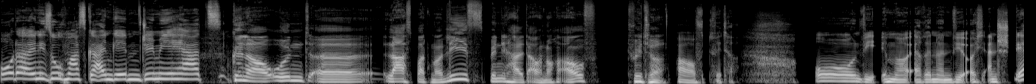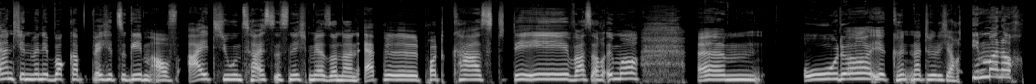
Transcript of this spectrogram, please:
Oder in die Suchmaske eingeben Jimmy Herz Genau, und äh, last but not least bin ich halt auch noch auf Twitter. auf Twitter. Und wie immer erinnern wir euch an Sternchen, wenn ihr Bock habt, welche zu geben. Auf iTunes heißt es nicht mehr, sondern Apple Podcast.de, was auch immer. Ähm, oder ihr könnt natürlich auch immer noch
